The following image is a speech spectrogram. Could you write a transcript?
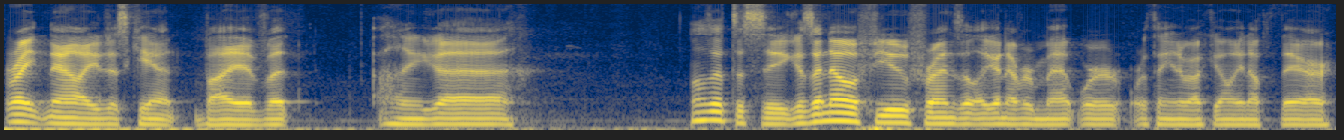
right now, I just can't buy it, but like uh, I'll have to see because I know a few friends that like I never met were were thinking about going up there,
